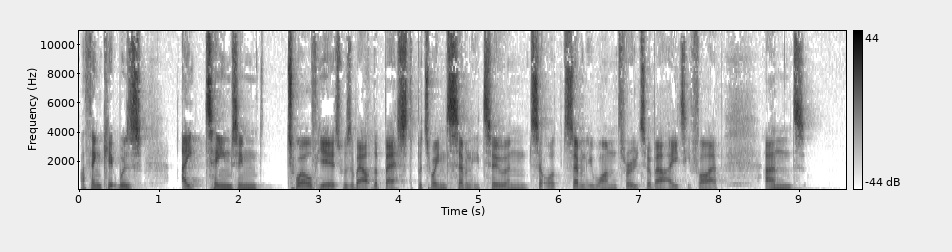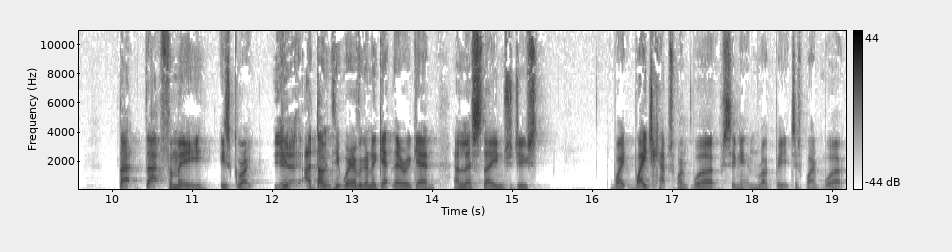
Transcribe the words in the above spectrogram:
I think it was eight teams in twelve years was about the best between seventy two and or seventy one through to about eighty five, and that that for me is great. You- I don't think we're ever going to get there again unless they introduce wa- wage caps. Won't work. We've seen it in rugby; it just won't work.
